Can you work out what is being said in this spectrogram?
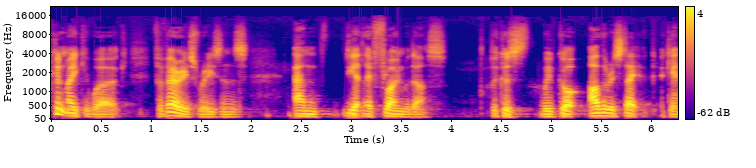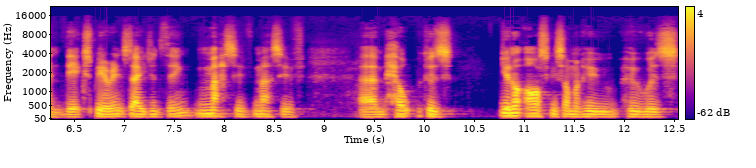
couldn't make it work for various reasons, and yet they've flown with us because we've got other estate again the experienced agent thing, massive, massive um, help because you're not asking someone who who was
